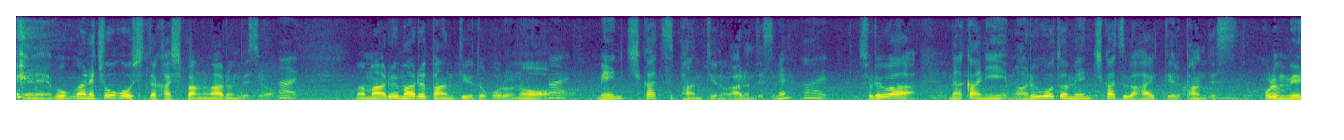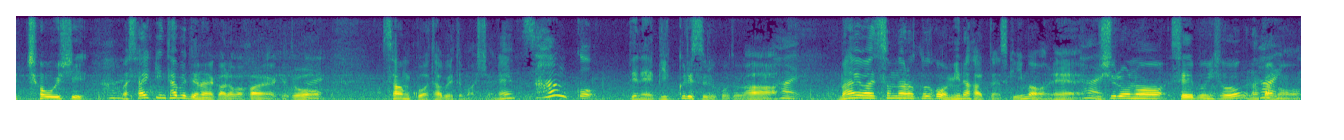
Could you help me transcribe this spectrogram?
でね 僕がね重宝してた菓子パンがあるんですよ。えはい。まあ、丸々パンっていうところのはい。メンチカツパンっていうのがあるんですね。はい。それは中に丸ごとメンチカツが入っているパンです。これめっちゃ美味しい、まあ、最近食べてないからわからないけど、はい3個は食べてましたね。三個？でねびっくりすることが、はい。前はそんなところ見なかったんですけど今はね、はい。後ろの成分表中の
